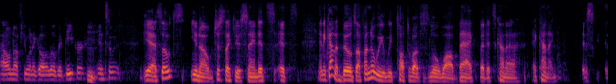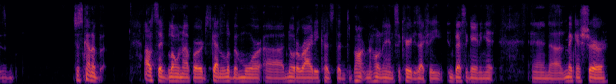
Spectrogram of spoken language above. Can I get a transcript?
I don't know if you want to go a little bit deeper hmm. into it. Yeah. So it's you know just like you're saying, it's it's and it kind of builds off. I know we we talked about this a little while back, but it's kind of it kind of is is just kind of I would say blown up or it's gotten a little bit more uh, notoriety because the Department of Homeland Security is actually investigating it and uh, making sure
